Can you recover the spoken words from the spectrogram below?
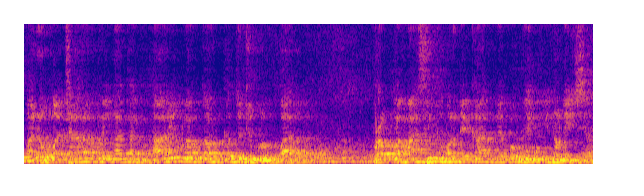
Pada upacara peringatan Hari Ulang Tahun ke-74 Proklamasi Kemerdekaan Republik Indonesia.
